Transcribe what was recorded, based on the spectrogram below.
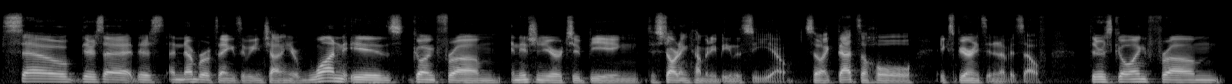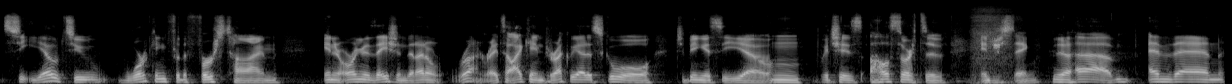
So there's a there's a number of things that we can chat on here. One is going from an engineer to being to starting a company, being the CEO. So like that's a whole experience in and of itself. There's going from CEO to working for the first time in an organization that I don't run, right? So I came directly out of school to being a CEO, which is all sorts of interesting. Yeah. Um, and then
